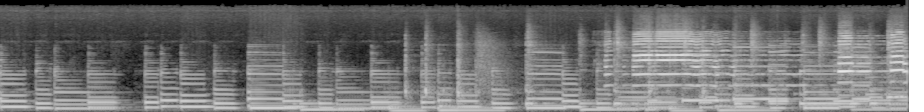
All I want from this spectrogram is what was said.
thank you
